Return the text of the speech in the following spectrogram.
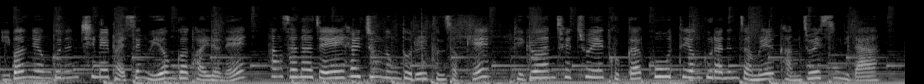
이번 연구는 치매 발생 위험과 관련해 항산화제의 혈중 농도를 분석해 비교한 최초의 국가 코호트 연구라는 점을 강조했습니다.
